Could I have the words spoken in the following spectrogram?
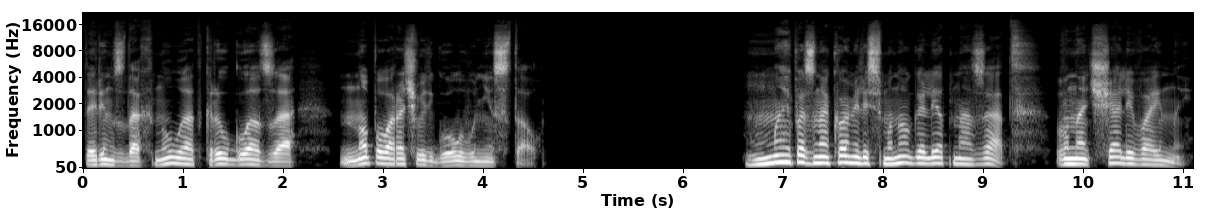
Терен вздохнул и открыл глаза — но поворачивать голову не стал. «Мы познакомились много лет назад, в начале войны».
